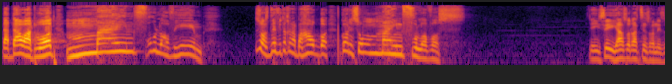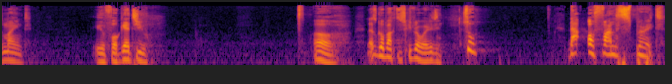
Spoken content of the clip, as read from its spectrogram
that thou art what? Mindful of him. This was David talking about how God, God is so mindful of us. Then you say he has other things on his mind. He'll forget you. Oh, let's go back to scripture we're reading. So, that orphan spirit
